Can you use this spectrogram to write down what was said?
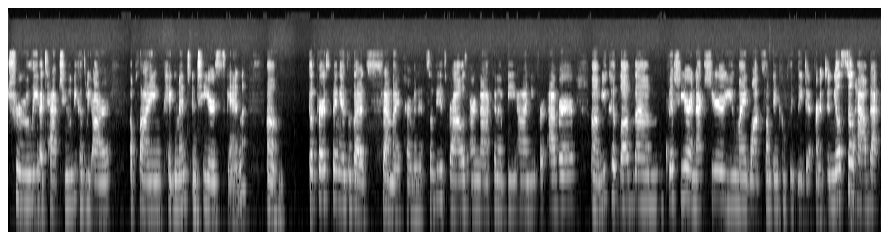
truly a tattoo because we are applying pigment into your skin. Um, the first thing is, is that it's semi-permanent. So these brows are not going to be on you forever. Um, you could love them this year and next year you might want something completely different and you'll still have that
